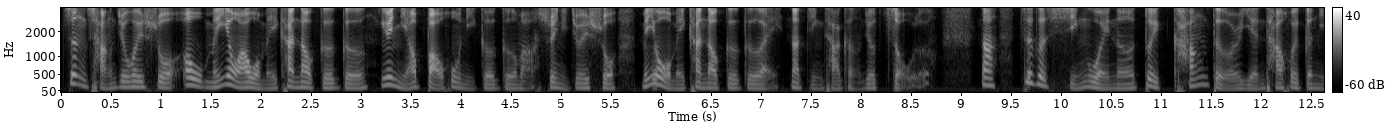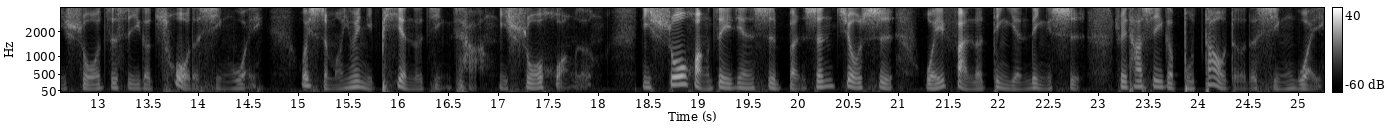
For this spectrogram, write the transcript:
正常就会说哦，没有啊，我没看到哥哥，因为你要保护你哥哥嘛，所以你就会说没有，我没看到哥哥。诶，那警察可能就走了。那这个行为呢，对康德而言，他会跟你说这是一个错的行为。为什么？因为你骗了警察，你说谎了。你说谎这一件事本身就是违反了定言令式，所以它是一个不道德的行为。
